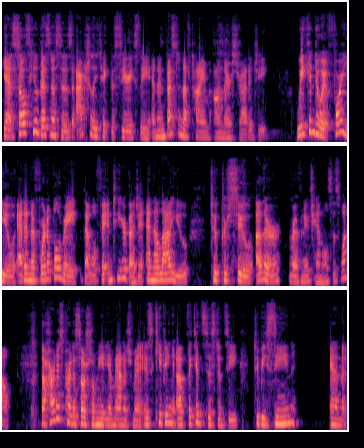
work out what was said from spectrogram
Yet so few businesses actually take this seriously and invest enough time on their strategy. We can do it for you at an affordable rate that will fit into your budget and allow you to pursue other revenue channels as well. The hardest part of social media management is keeping up the consistency to be seen and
